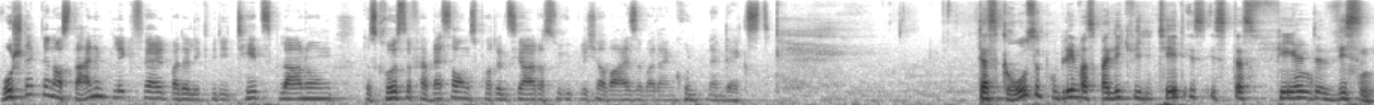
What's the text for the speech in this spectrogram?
Wo steckt denn aus deinem Blickfeld bei der Liquiditätsplanung das größte Verbesserungspotenzial, das du üblicherweise bei deinen Kunden entdeckst? Das große Problem, was bei Liquidität ist, ist das fehlende Wissen.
